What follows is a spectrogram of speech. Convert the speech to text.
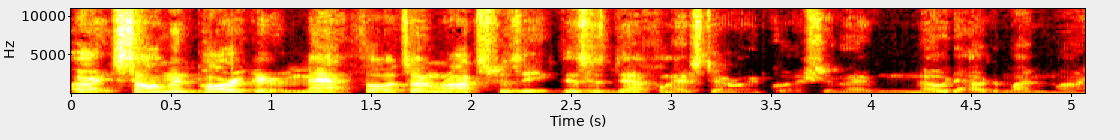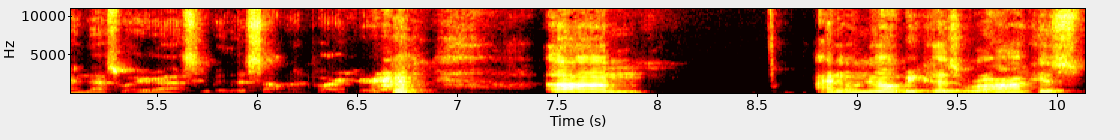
All right, Solomon Parker, Matt, thoughts on Rock's physique? This is definitely a steroid question. I have no doubt in my mind. That's why you're asking me this, Solomon Parker. um, I don't know because Rock has,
